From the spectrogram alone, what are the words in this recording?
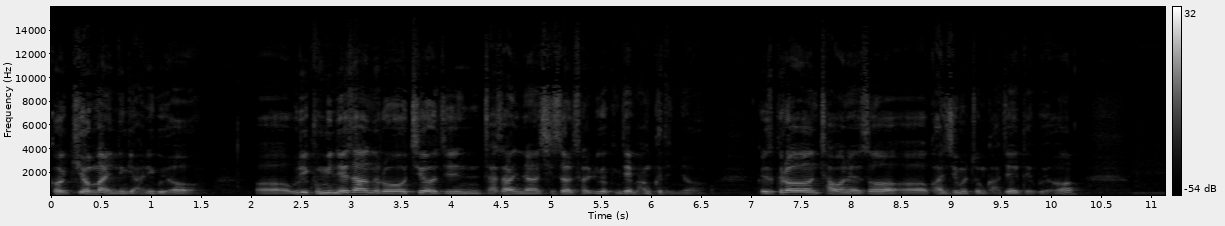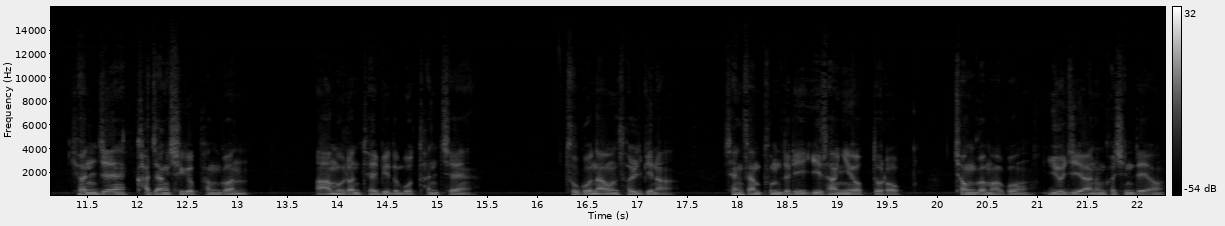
거기 기업만 있는 게 아니고요. 어, 우리 국민 예산으로 지어진 자산이나 시설 설비가 굉장히 많거든요. 그래서 그런 차원에서 어, 관심을 좀 가져야 되고요. 현재 가장 시급한 건 아무런 대비도 못한 채 두고 나온 설비나 생산품들이 이상이 없도록 점검하고 유지하는 것인데요.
